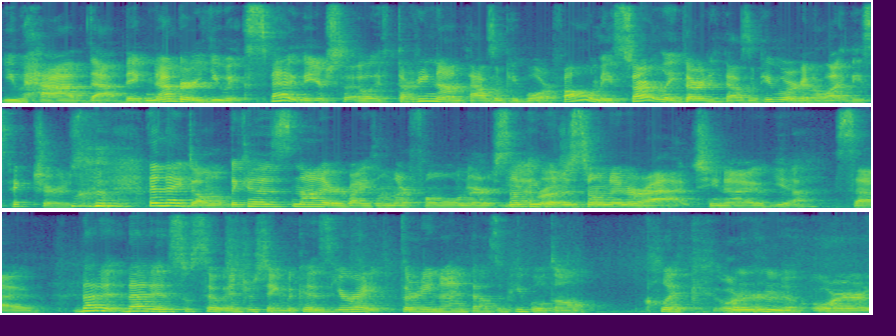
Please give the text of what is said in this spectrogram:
you have that big number, you expect that you're so. If thirty nine thousand people are following me, certainly thirty thousand people are going to like these pictures, and they don't because not everybody's on their phone, or some Yeah. people Right. just don't interact. You know, Yeah. so That is, that is so interesting because you're right. Thirty nine thousand people don't click or Mhm. or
